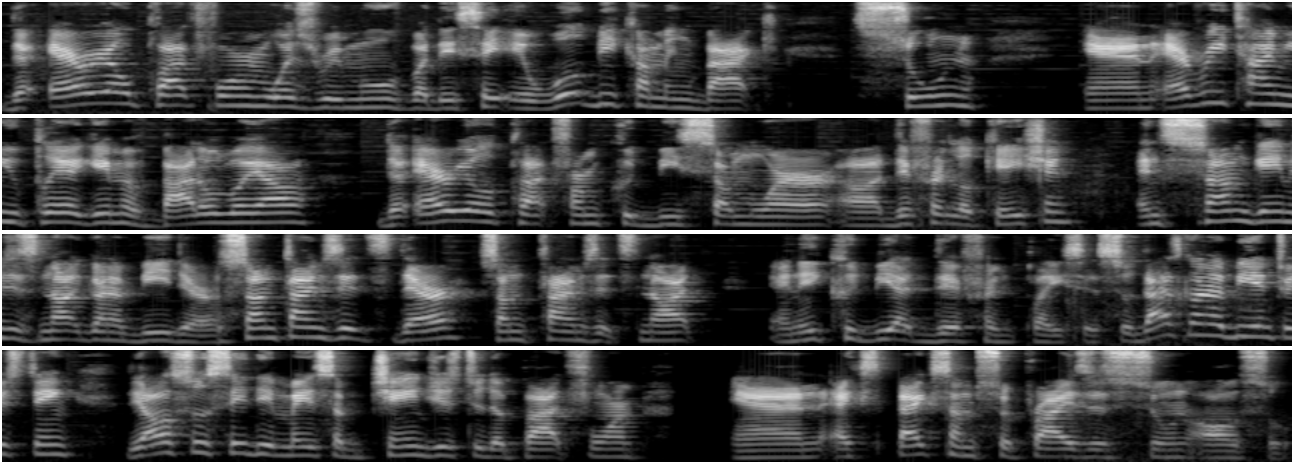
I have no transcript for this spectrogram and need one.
The aerial platform was removed, but they say it will be coming back soon. And every time you play a game of Battle Royale, the aerial platform could be somewhere uh, different location. And some games it's not gonna be there. Sometimes it's there, sometimes it's not and it could be at different places. So that's going to be interesting. They also say they made some changes to the platform and expect some surprises soon also.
